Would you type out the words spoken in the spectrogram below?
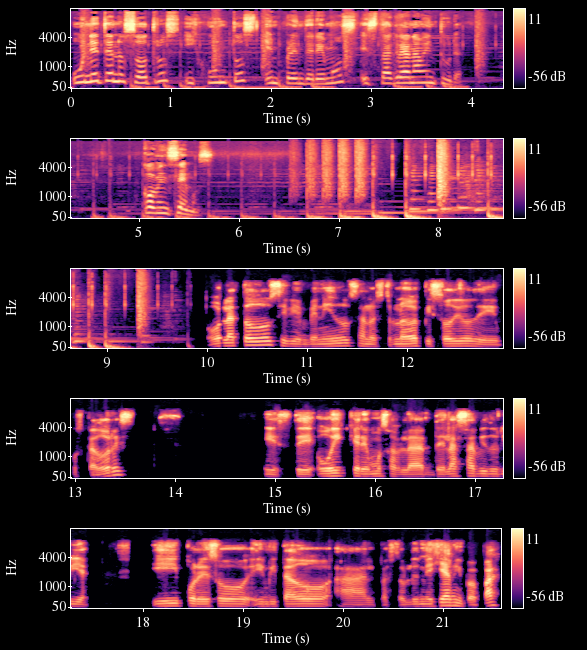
Únete a nosotros y juntos emprenderemos esta gran aventura. Comencemos. Hola a todos y bienvenidos a nuestro nuevo episodio de Buscadores. Este, hoy queremos hablar de la sabiduría y por eso he invitado al pastor Luis Mejía, mi papá,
